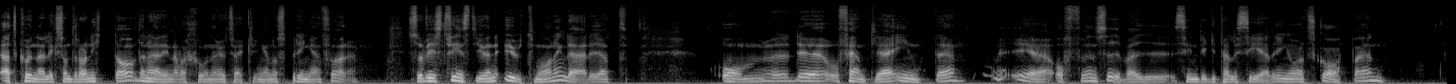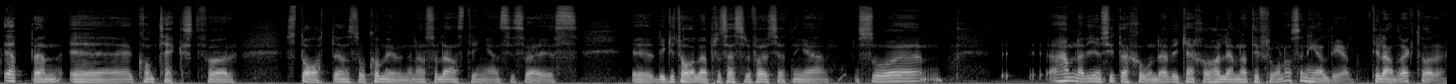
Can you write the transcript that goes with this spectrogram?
att kunna liksom dra nytta av den här innovationen och utvecklingen och springa före. Så visst finns det ju en utmaning där i att om det offentliga inte är offensiva i sin digitalisering och att skapa en öppen eh, kontext för statens och kommunernas och landstingens i Sveriges eh, digitala processer och förutsättningar så eh, hamnar vi i en situation där vi kanske har lämnat ifrån oss en hel del till andra aktörer.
